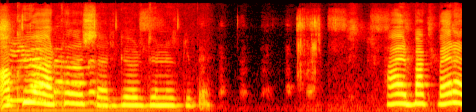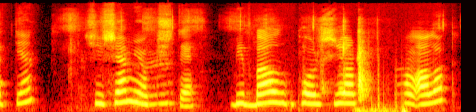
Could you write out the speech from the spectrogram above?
akıyor arkadaşlar gördüğünüz gibi. Hayır bak Berat ya. Şişem yok işte. Bir bal porsiyon bal alak.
